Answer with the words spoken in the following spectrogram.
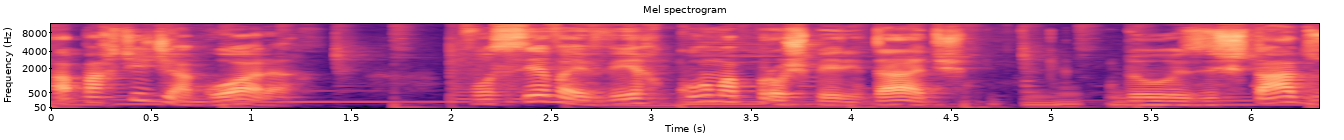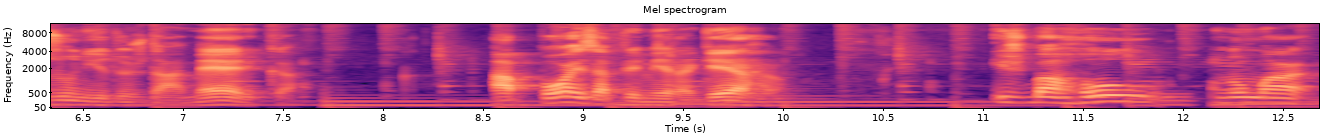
A partir de agora, você vai ver como a prosperidade dos Estados Unidos da América, após a Primeira Guerra, esbarrou numa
